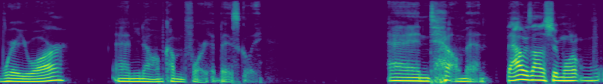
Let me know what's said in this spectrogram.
where you are, and you know I'm coming for you, basically. And oh man, that was honestly one.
